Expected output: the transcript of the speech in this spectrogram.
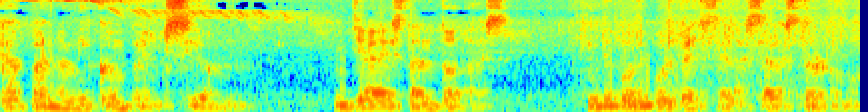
Escapan a mi comprensión. Ya están todas. Debo devolvérselas al astrónomo.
